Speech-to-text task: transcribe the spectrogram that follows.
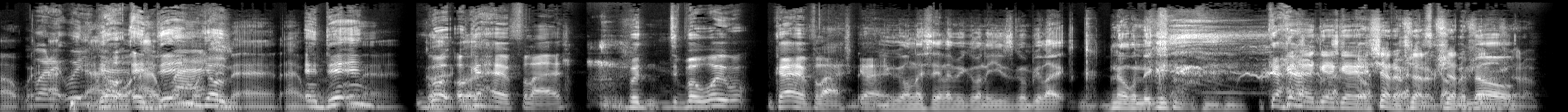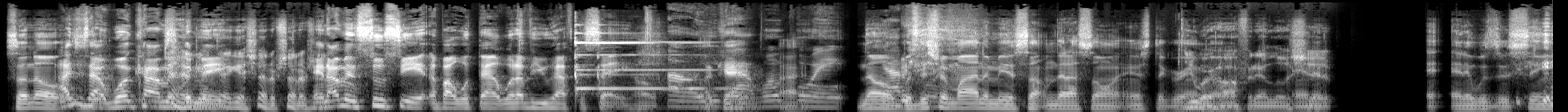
Uh, wait, What- I, what you I got? Yo, I and had then- yo, thing to add. I had one and more thing then to add. go, oh, go ahead, Flash. But but wait, go ahead, Flash. Go ahead. You only say let me go, and you're gonna be like, no, nigga. Go Go ahead, go ahead, go ahead. Shut up, shut up, shut up, shut no. shut up. So no, I just had one comment to ahead, go ahead, make, go. Shut up, shut up, shut and. I'm insouciant about what that whatever you have to say. ho. Oh, you Okay. got one All right. point. no, Got a but this point. reminded me of something that I saw on Instagram. You work yo. hard for that little shit. it- and- and it was a scene.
